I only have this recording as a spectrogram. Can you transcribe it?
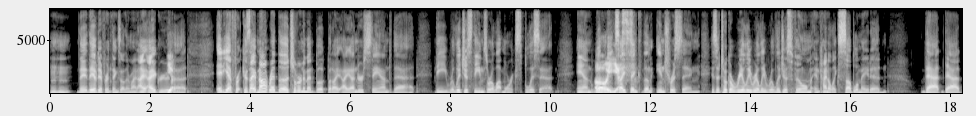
Hmm They they have different things on their mind. I, I agree with Yeah. that. And yeah, because I've not read the Children of Men book, but I, I understand that the religious themes are a lot more explicit. And what Oh, makes I think them interesting is it took a really really religious film and kind of like sublimated that that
